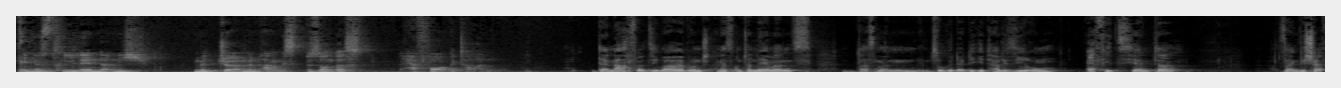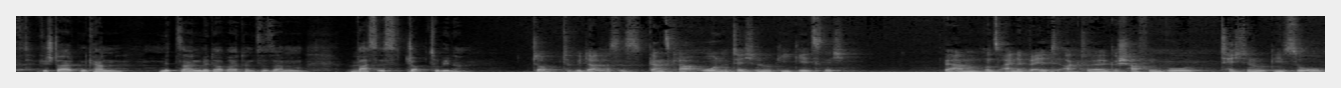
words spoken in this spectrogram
Industrieländer nicht mit German Angst besonders hervorgetan. Der nachvollziehbare Wunsch eines Unternehmens, dass man im Zuge der Digitalisierung effizienter sein Geschäft gestalten kann, mit seinen Mitarbeitern zusammen. Was ist Job to be done? Job to be done, das ist ganz klar. Ohne Technologie geht es nicht. Wir haben uns eine Welt aktuell geschaffen, wo Technologie so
